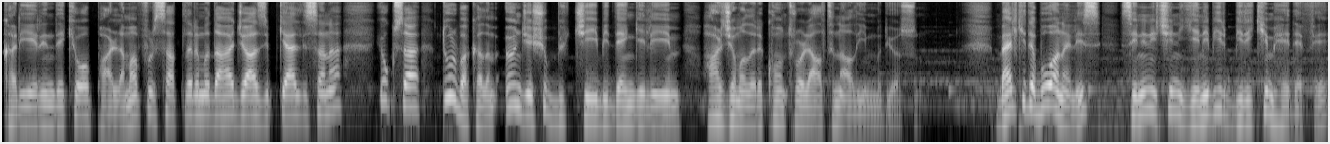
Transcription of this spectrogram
Kariyerindeki o parlama fırsatları mı daha cazip geldi sana? Yoksa dur bakalım önce şu bütçeyi bir dengeleyeyim, harcamaları kontrol altına alayım mı diyorsun? Belki de bu analiz senin için yeni bir birikim hedefi,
